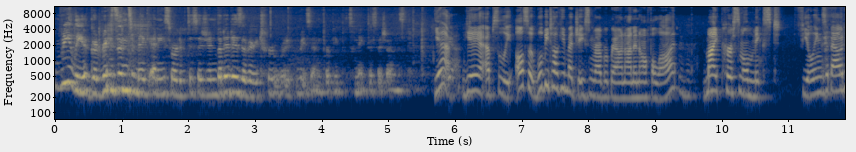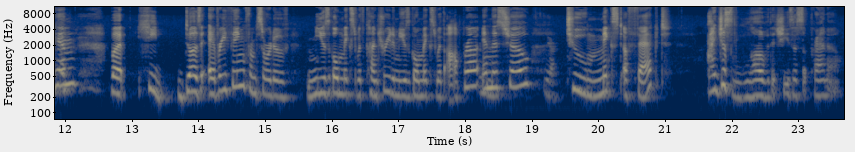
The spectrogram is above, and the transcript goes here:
really a good reason to make any sort of decision, but it is a very true re- reason for people to make decisions. Yeah, Yeah. yeah, yeah, absolutely. Also, we'll be talking about Jason Robert Brown on an awful lot. Mm-hmm. My personal mixed feelings about him, but he does everything from sort of musical mixed with country to musical mixed with opera in mm-hmm. this show Yeah. to mixed effect. I just love that she's a soprano.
